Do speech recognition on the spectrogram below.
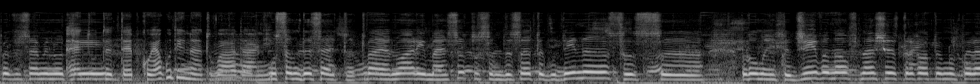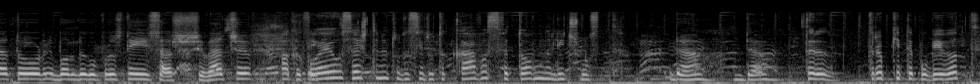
50 минути. Ето те теб. Коя година е това, Дани? 80-та. Това е януари месец, 80-та година с а, Румен Хадживанов, нашия страхотен оператор, и Бог да го прости, и Сашо Шивачев. А какво е усещането да си до такава световна личност? Да, да. Тр- Тръпките побиват.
